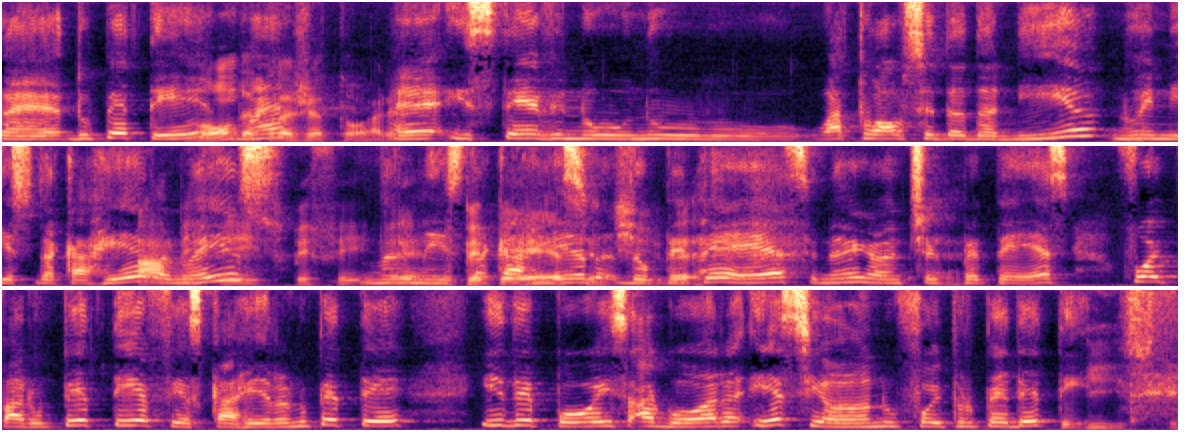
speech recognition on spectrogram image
é, do PT. Longa é? trajetória. É, esteve no, no atual Cidadania, no início da carreira, Ah, não é perfeito, isso? perfeito. No É, no início da PPS carreira antigo, do é. PPS, né? O antigo PPS. Foi para o PT, fez carreira no PT e depois, agora, esse ano, foi para o PDT. Isso.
